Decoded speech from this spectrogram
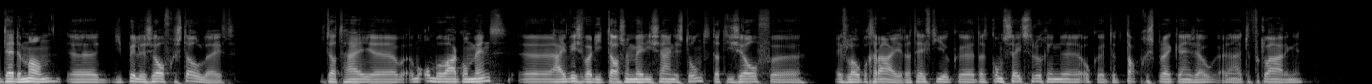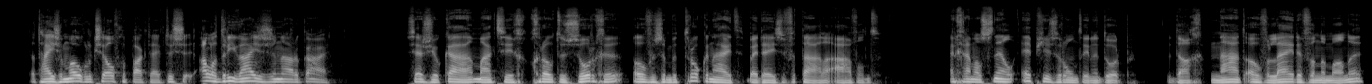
derde man eh, die pillen zelf gestolen heeft. Dus dat hij eh, een onbewaakt moment, eh, hij wist waar die tas met medicijnen stond, dat hij zelf eh, heeft lopen graaien. Dat, heeft hij ook, eh, dat komt steeds terug in de, ook de tapgesprekken en zo, en uit de verklaringen. Dat hij ze mogelijk zelf gepakt heeft. Dus alle drie wijzen ze naar elkaar. Sergio K. maakt zich grote zorgen over zijn betrokkenheid bij deze fatale avond. Er gaan al snel appjes rond in het dorp. De dag na het overlijden van de mannen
